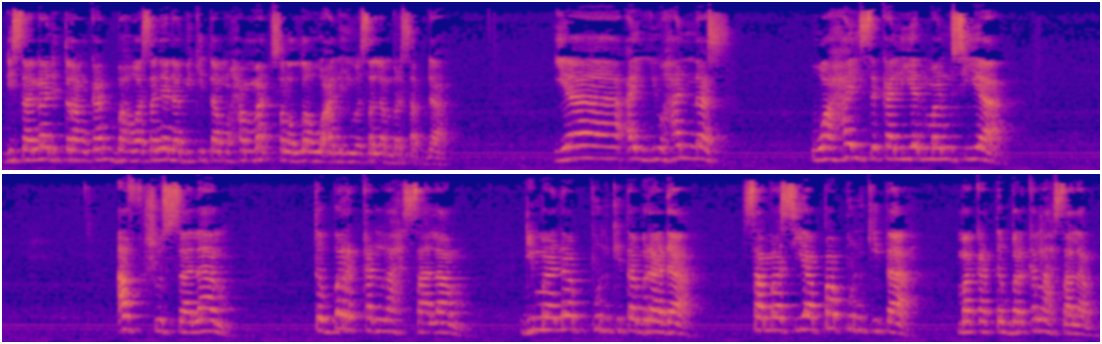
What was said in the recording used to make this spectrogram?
Di sana diterangkan bahwasanya Nabi kita Muhammad sallallahu alaihi wasallam bersabda Ya ayyuhan nas wahai sekalian manusia afshus salam tebarkanlah salam di mana pun kita berada sama siapa pun kita maka tebarkanlah salam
